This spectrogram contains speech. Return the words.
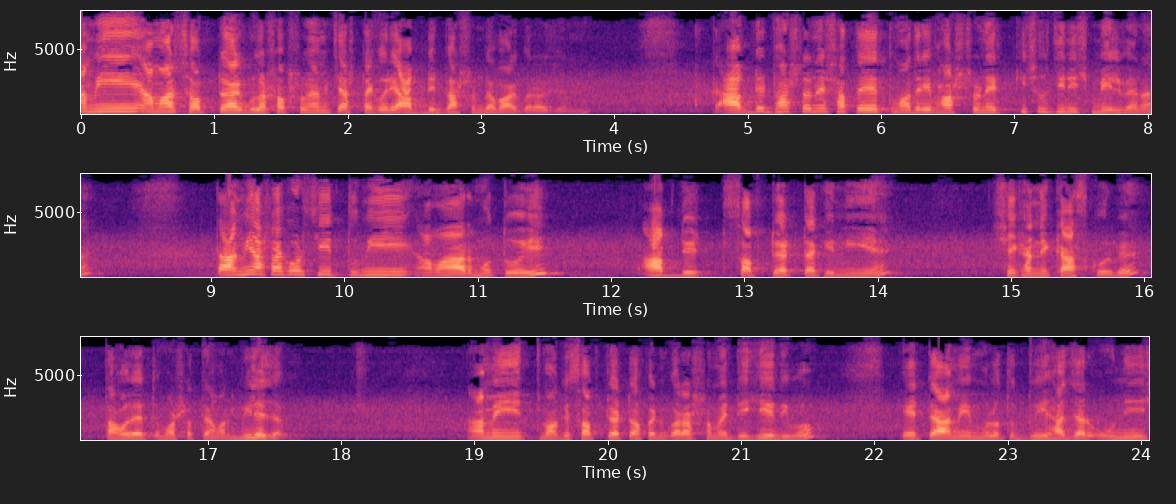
আমি আমার সফটওয়্যারগুলো সবসময় আমি চেষ্টা করি আপডেট ভার্সন ব্যবহার করার জন্য। আপডেট ভার্সনের সাথে তোমাদের এই ভার্সনের কিছু জিনিস মিলবে না। তা আমি আশা করছি তুমি আমার মতোই আপডেট সফটওয়্যারটাকে নিয়ে সেখানে কাজ করবে, তাহলে তোমার সাথে আমার মিলে যাবে। আমি তোমাকে সফটওয়্যারটা ওপেন করার সময় দেখিয়ে দিব। এটা আমি মূলত দুই হাজার উনিশ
